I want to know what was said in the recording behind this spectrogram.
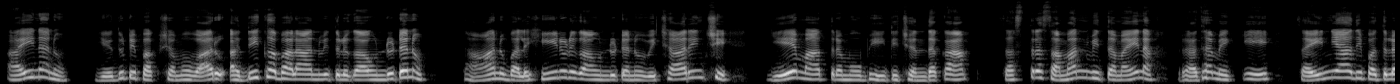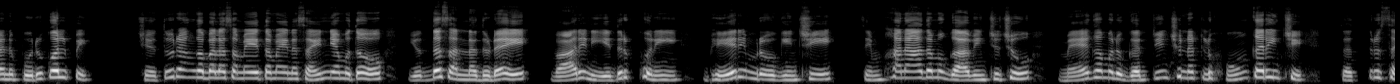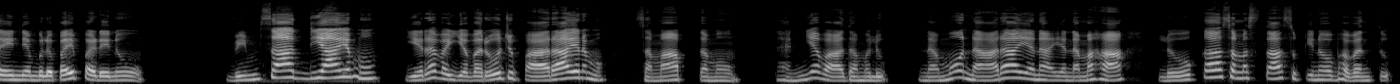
అయినను ఎదుటి పక్షము వారు అధిక బలాన్వితులుగా ఉండుటను తాను బలహీనుడిగా ఉండుటను విచారించి ఏ మాత్రము భీతి చెందక శస్త్ర సమన్వితమైన రథమెక్కి సైన్యాధిపతులను పురుకొల్పి చతురంగ బల సమేతమైన సైన్యముతో యుద్ధ సన్నద్ధుడై వారిని ఎదుర్కొని భేరిమ్రోగించి సింహనాదము గావించుచు మేఘములు గర్జించున్నట్లు హూంకరించి శత్రు సైన్యములపై పడెను. వింశాధ్యాయము ఇరవయ్యవ రోజు పారాయణము. సమాప్తము. ధన్యవాదములు. నమో నారాయణాయ నమ. లోకా సమస్తా సుఖినో భవంతు.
